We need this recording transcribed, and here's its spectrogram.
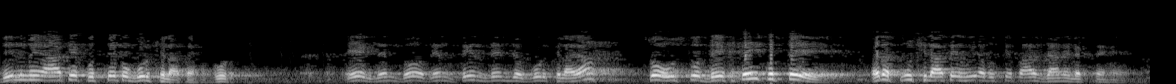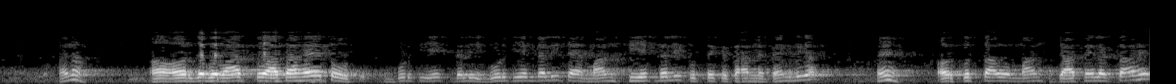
दिन में आके कुत्ते को गुड़ खिलाते हैं, गुड़। एक दिन, दो दिन, तीन दिन जो गुड़ खिलाया तो उसको देखते ही कुत्ते है ना पूछ खिलाते हुए अब उसके पास जाने लगते हैं, है ना? और जब रात को आता है तो गुड़ की एक डली, गुड़ की एक डली, चाहे मांस की एक डली, कुत्ते के सामने फेंक दिया, है? और कुत्ता वो मांस जाटने लगता है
